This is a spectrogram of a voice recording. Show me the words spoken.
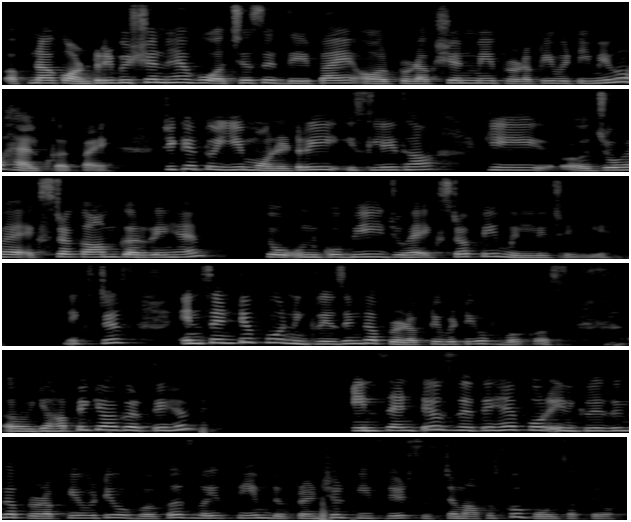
अपना कंट्रीब्यूशन है वो अच्छे से दे पाए और प्रोडक्शन में प्रोडक्टिविटी में वो हेल्प कर पाए, ठीक है? तो ये मॉनिटरी इसलिए था कि जो है एक्स्ट्रा काम कर रहे हैं तो उनको भी जो है एक्स्ट्रा पे मिलनी चाहिए। Next is incentive for increasing the productivity of workers यहाँ पे क्या करते हैं? इंसेंटिव्स देते हैं for increasing the productivity of workers वही same differential piece rate system आप उसको बोल सकते हो।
